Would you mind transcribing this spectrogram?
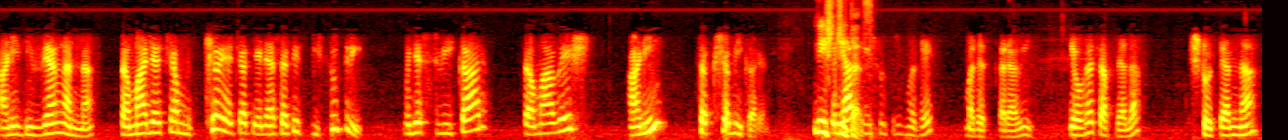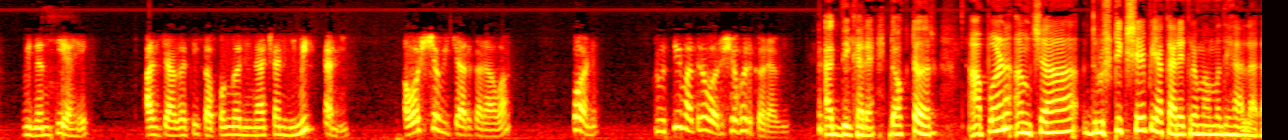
आणि दिव्यांगांना समाजाच्या मुख्य याच्यात येण्यासाठी त्रिसूत्री म्हणजे स्वीकार समावेश आणि सक्षमीकरण. त्रिसूत्रीमध्ये मदत करावी. एवढंच आपल्याला श्रोत्यांना विनंती आहे. आज जागतिक अपंग दिनाच्या निमित्ताने अवश्य विचार करावा. पण कृती मात्र वर्षभर करावी. अगदी खरं आहे. डॉक्टर आपण आमच्या दृष्टिक्षेप या कार्यक्रमामध्ये आलात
